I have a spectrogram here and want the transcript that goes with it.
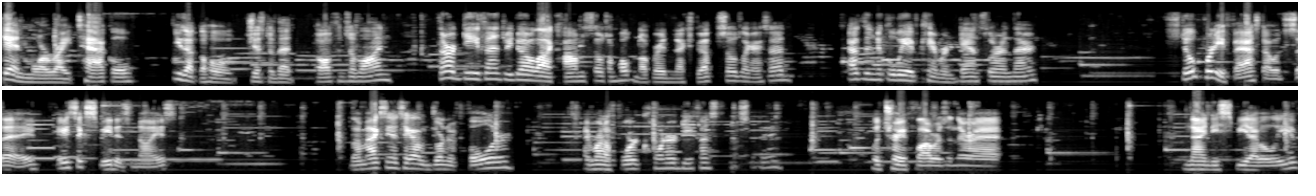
Dan Moore right tackle, you got the whole gist of that offensive line. Third defense, we do have a lot of stuff, so I'm hoping to upgrade in the next few episodes, like I said. At the nickel, we have Cameron Dantzler in there. Still pretty fast, I would say. 86 speed is nice. I'm actually going to take out Jordan Fuller. and run a four corner defense today. With Trey Flowers in there at 90 speed, I believe.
